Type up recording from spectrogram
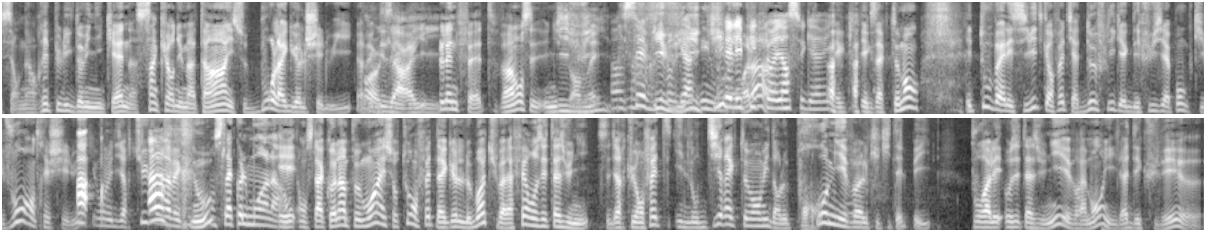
c'est on est en République dominicaine, 5 heures du matin, il se bourre la gueule chez lui avec Oh, des Gary. amis, pleine fête. Vraiment, c'est une Il histoire vit. vraie. Il sait Qui vivre, vit, Gary, qui- oui. Quel Voilà. épicurien ce Gary. Ex- Exactement. Et tout va aller si vite qu'en fait, il y a deux flics avec des fusils à pompe qui vont rentrer chez lui, Ah. qui vont lui dire Tu viens Ah. avec nous. On se la colle moins là. hein. Et on se la colle un peu moins, et surtout, en fait, la gueule de bois, tu vas la faire aux États-Unis. C'est-à-dire qu'en fait, ils l'ont directement mis dans le premier vol qui quittait le pays pour aller aux États-Unis, et vraiment, il a décuvé euh,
